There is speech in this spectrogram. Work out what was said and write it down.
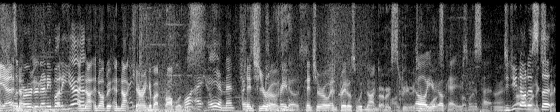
He hasn't not- murdered anybody yet. and not and, no, but- and not caring about problems. Well, I, A, I meant Kenshiro, Kratos. Kenshiro and Kratos would not. another along. spirit. Oh, you're okay. You're from saying the Pat. All right. Did you How notice that,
